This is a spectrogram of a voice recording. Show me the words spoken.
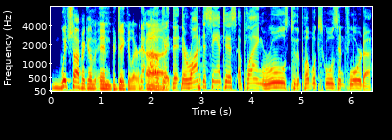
which topic in particular? uh, okay, the, the, Ron DeSantis applying rules to the public schools in Florida.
